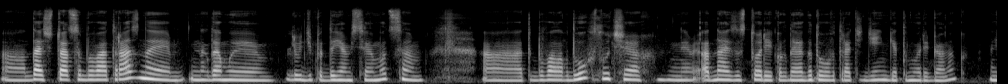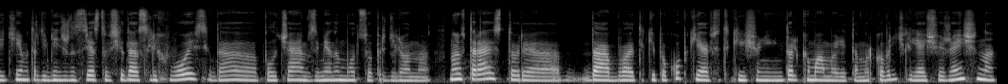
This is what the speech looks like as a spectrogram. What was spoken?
А, да, ситуации бывают разные. Иногда мы, люди, поддаемся эмоциям. А, это бывало в двух случаях. Одна из историй, когда я готова тратить деньги, это мой ребенок. Детей мы тратим денежные средства всегда с лихвой, всегда получаем взамен эмоцию определенную. Ну и вторая история, да, бывают такие покупки, я все-таки еще не, не только мама или там руководитель, я еще и женщина,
